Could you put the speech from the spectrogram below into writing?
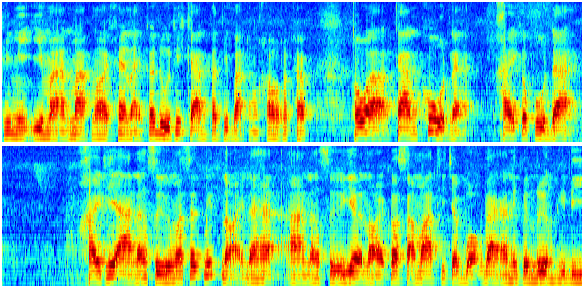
ที่มีอีหมานมากน้อยแค่ไหน ก็ดูที่การปฏิบัติของเขาละครับ เพราะว่าการพูดเนี่ยใครก็พูดได้ ใครที่อ่านหนังสือมาสักนิดหน่อยนะฮะอ่านหนังสือเยอะหน่อยก็สามารถที่จะบอกได้ อันนี้เป็นเรื่องที่ดี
